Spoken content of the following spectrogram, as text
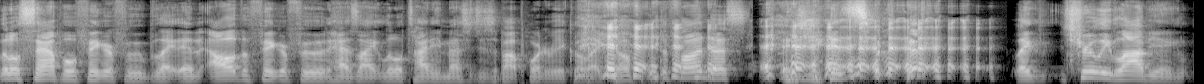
little sample finger food, like, and all the finger food has like little tiny messages about Puerto Rico, like don't forget to fund us. Like truly lobbying,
